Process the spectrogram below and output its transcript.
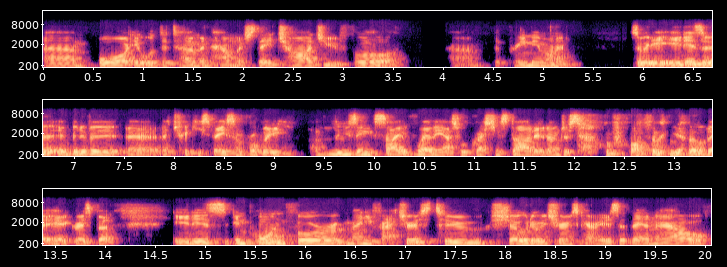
um, or it will determine how much they charge you for um, the premium on it. So it, it is a, a bit of a, a, a, tricky space. I'm probably losing sight of where the actual question started. I'm just waffling a little bit here, Chris, but it is important for manufacturers to show to insurance carriers that they are now,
